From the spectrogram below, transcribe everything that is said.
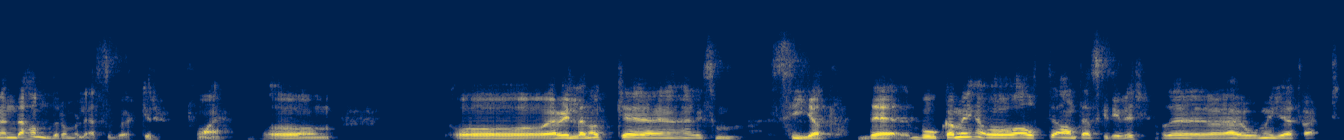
men, det handler om å lese bøker for meg. Og, og jeg ville nok liksom si at det, boka mi og alt det annet jeg skriver, og det er jo mye etter hvert,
